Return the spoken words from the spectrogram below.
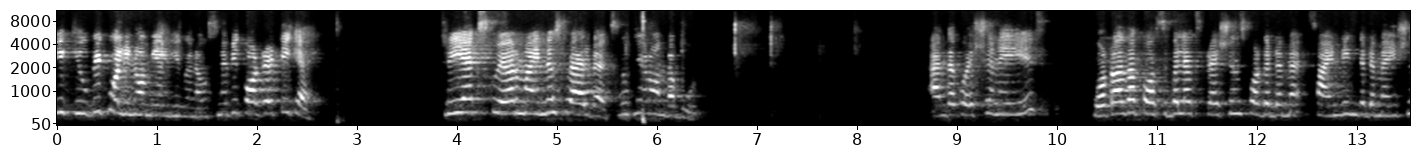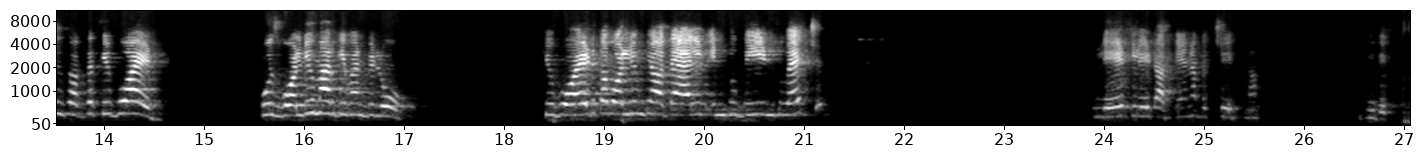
कि क्यूबिक वॉलिनोमियल भी बना उसमें भी क्वाड्रेटिक है। Three X square minus twelve X look on the board and the question is what are the possible expression for finding the dimension of the cuboid volume are given below cuboid का वॉल्यूम क्या होता है? L into B into H late late आते हैं ना बच्चे इतना। जी देखो।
